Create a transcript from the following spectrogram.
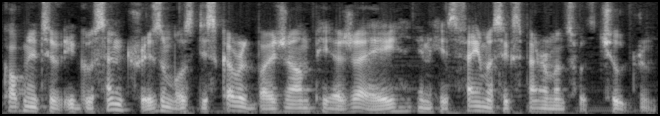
Cognitive egocentrism was discovered by Jean Piaget in his famous experiments with children.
